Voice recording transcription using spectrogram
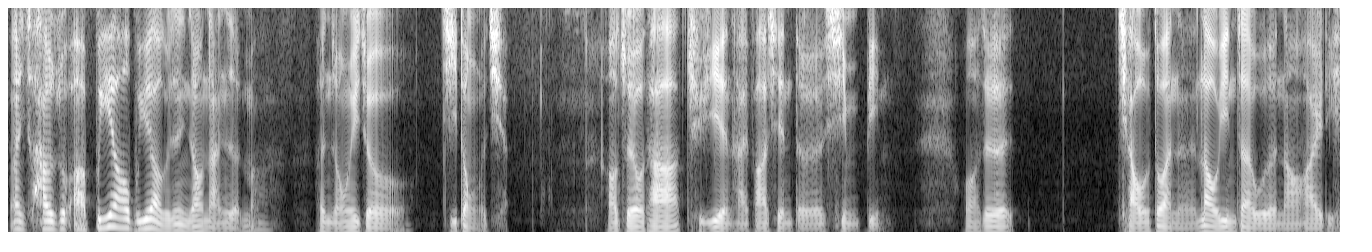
那他就说啊不要不要，可是你知道男人嘛，很容易就激动了起来，然后最后他去验还发现得了性病，哇，这个桥段呢烙印在我的脑海里，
